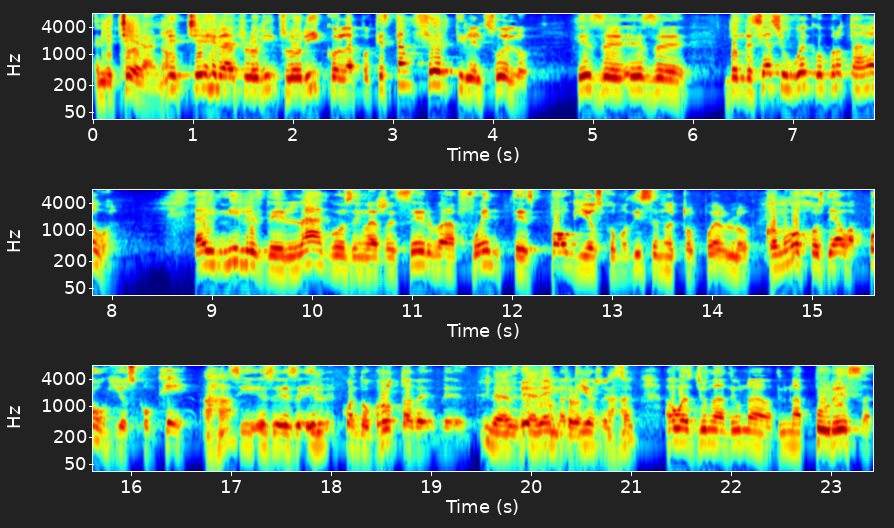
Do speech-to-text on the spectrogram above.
lechera, ¿no? Lechera, florícola, porque es tan fértil el suelo. Es, es donde se hace un hueco brota agua hay miles de lagos en la reserva, fuentes, pogios, como dice nuestro pueblo. ¿Cómo? Ojos de agua, pogios con G. Ajá. Sí, es, es el, cuando brota de, de, de, de adentro, la tierra. Aguas de una, de una, de una pureza.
